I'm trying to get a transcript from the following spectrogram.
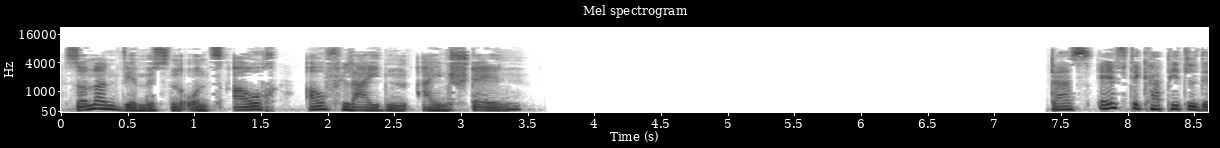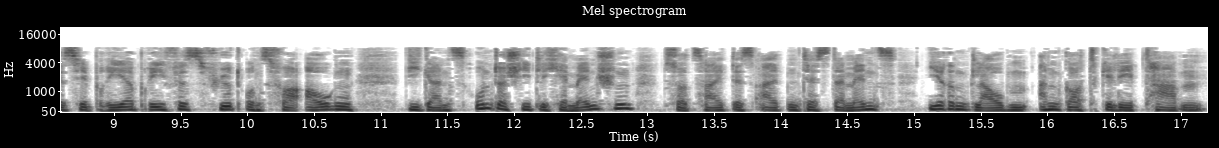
sondern wir müssen uns auch auf Leiden einstellen. Das elfte Kapitel des Hebräerbriefes führt uns vor Augen, wie ganz unterschiedliche Menschen zur Zeit des Alten Testaments ihren Glauben an Gott gelebt haben.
